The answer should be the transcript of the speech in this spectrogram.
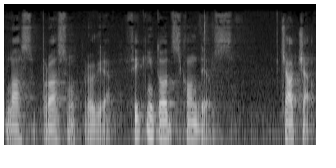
nosso próximo programa. Fiquem todos com Deus. Tchau, tchau.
